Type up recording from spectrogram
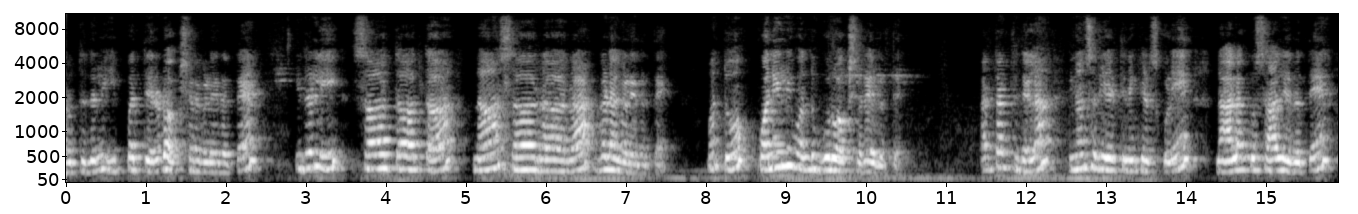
ವೃತ್ತದಲ್ಲಿ ಇಪ್ಪತ್ತೆರಡು ಅಕ್ಷರಗಳಿರುತ್ತೆ. ಇದರಲ್ಲಿ ಸ, ತ ತ, ನ, ಸ, ರ ರ ಗಣಗಳಿರುತ್ತೆ. ಮತ್ತು ಕೊನೆಯಲ್ಲಿ ಒಂದು ಗುರು ಅಕ್ಷರ ಇರುತ್ತೆ. ಅರ್ಥ ಆಗ್ತಿದೆಯಲ್ಲ ಇನ್ನೊಂದ್ಸರಿ ಹೇಳ್ತೀನಿ, ಕೇಳಿಸ್ಕೊಳ್ಳಿ. ನಾಲ್ಕು ಸಾಲು ಇರುತ್ತೆ.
